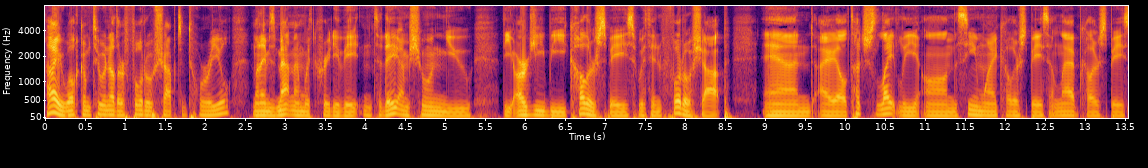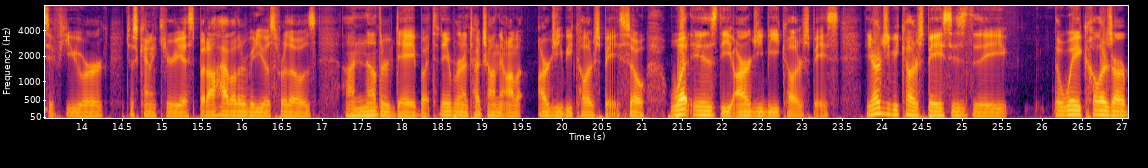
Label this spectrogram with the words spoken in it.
Hi, welcome to another Photoshop tutorial. My name is Matt and I'm with Creative 8 and today I'm showing you the RGB color space within Photoshop and I'll touch slightly on the CMY color space and lab color space if you are just kind of curious but I'll have other videos for those another day but today we're going to touch on the RGB color space. So what is the RGB color space? The RGB color space is the the way colors are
